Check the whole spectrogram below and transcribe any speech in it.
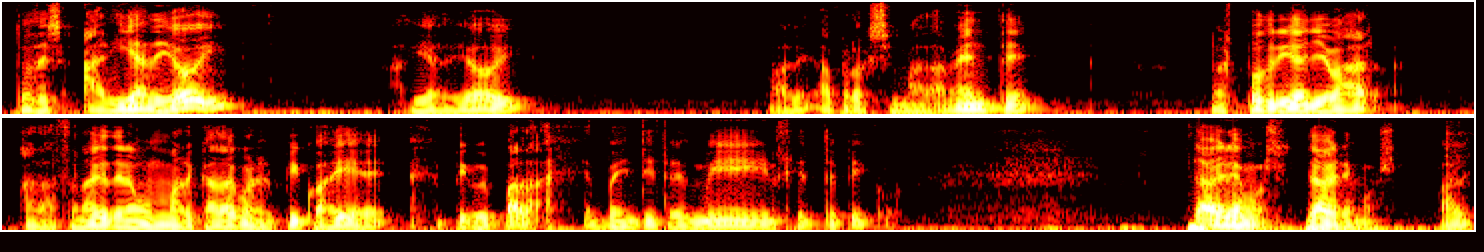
Entonces, a día de hoy, a día de hoy, ¿vale? Aproximadamente, nos podría llevar a la zona que tenemos marcada con el pico ahí, ¿eh? Pico y pala, 23.100 y pico. Ya veremos, ya veremos, ¿vale?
